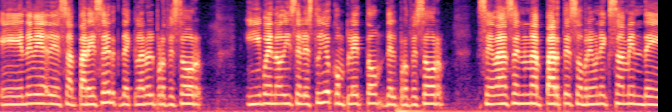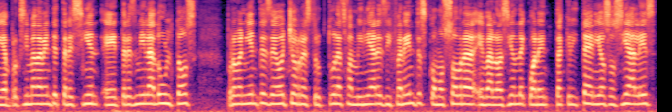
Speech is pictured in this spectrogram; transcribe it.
debe desaparecer, declaró el profesor. Y bueno, dice, el estudio completo del profesor se basa en una parte sobre un examen de aproximadamente 300, eh, 3.000 adultos provenientes de ocho reestructuras familiares diferentes, como sobra evaluación de 40 criterios sociales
